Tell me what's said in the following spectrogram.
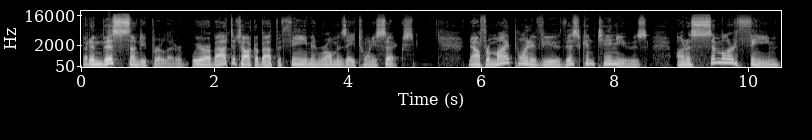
But in this Sunday prayer letter, we are about to talk about the theme in Romans 8:26. Now, from my point of view, this continues on a similar theme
